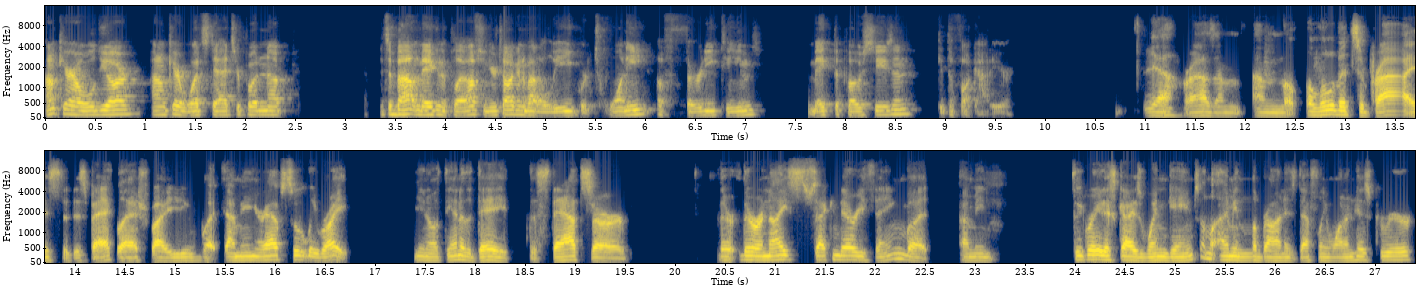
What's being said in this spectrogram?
I don't care how old you are. I don't care what stats you're putting up. It's about making the playoffs, and you're talking about a league where 20 of 30 teams make the postseason. Get the fuck out of here. Yeah, Roz, I'm I'm a- a little bit surprised at this backlash by you, but I mean you're absolutely right. You know, at the end of the day, the stats are they're they're a nice secondary thing, but I mean the greatest guys win games. I mean LeBron has definitely won in his career,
